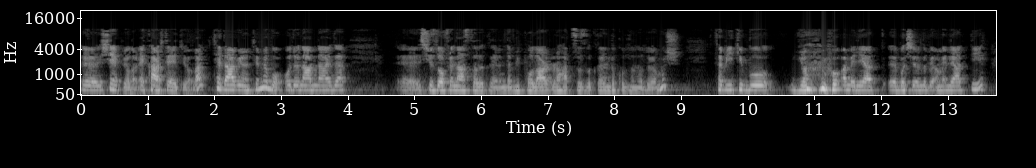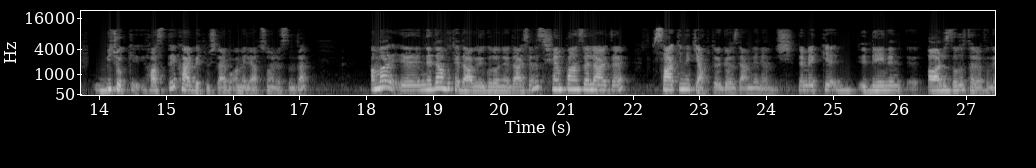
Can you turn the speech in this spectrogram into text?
e, şey yapıyorlar, ekarte ediyorlar. Tedavi yöntemi bu. O dönemlerde e, şizofren hastalıklarında, bipolar rahatsızlıklarında kullanılıyormuş. Tabii ki bu bu ameliyat başarılı bir ameliyat değil birçok hastayı kaybetmişler bu ameliyat sonrasında. Ama e, neden bu tedavi uygulanıyor derseniz şempanzelerde sakinlik yaptığı gözlemlenilmiş. Demek ki e, beynin arızalı tarafını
